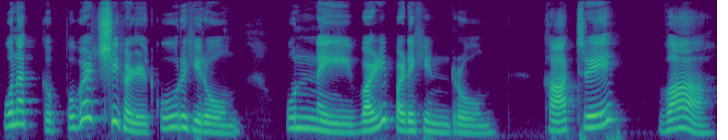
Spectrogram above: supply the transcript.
உனக்கு புகழ்ச்சிகள் கூறுகிறோம் உன்னை வழிபடுகின்றோம். காற்றே வா.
